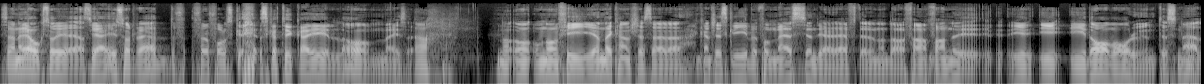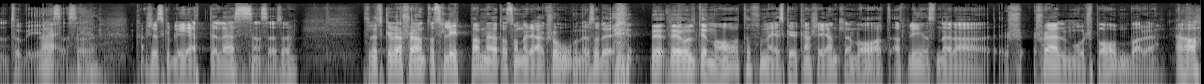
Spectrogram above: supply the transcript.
Sen är jag också, alltså jag är ju så rädd för att folk ska, ska tycka illa om mig. Så. Ja. Nå- Om, någon fiende kanske, så här, kanske skriver på Messenger efter någon dag, fan, fan nu, i, i, idag var du inte snäll Tobias. Alltså, kanske skulle bli jätteledsen. Så, så. Så det skulle vara skönt att slippa möta sådana reaktioner. Så det, det, det ultimata för mig skulle kanske egentligen vara att, att bli en sån där äh, sj- självmordsbombare. Ja,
